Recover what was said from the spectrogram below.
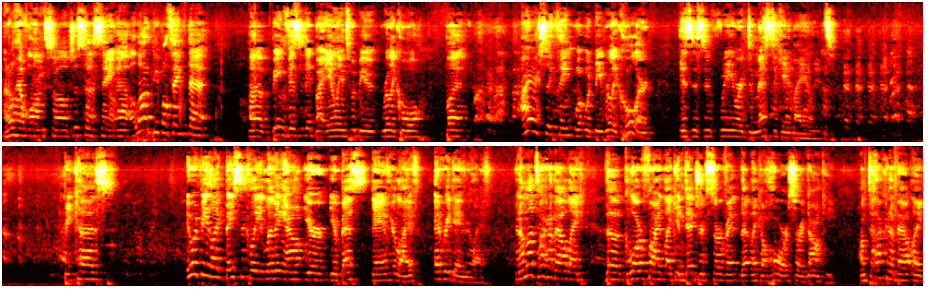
I don't have long, so I'll just uh, say uh, a lot of people think that uh, being visited by aliens would be really cool, but I actually think what would be really cooler is this if we were domesticated by aliens. Because it would be like basically living out your, your best day of your life every day of your life. And I'm not talking about like the glorified like indentured servant that like a horse or a donkey. I'm talking about like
